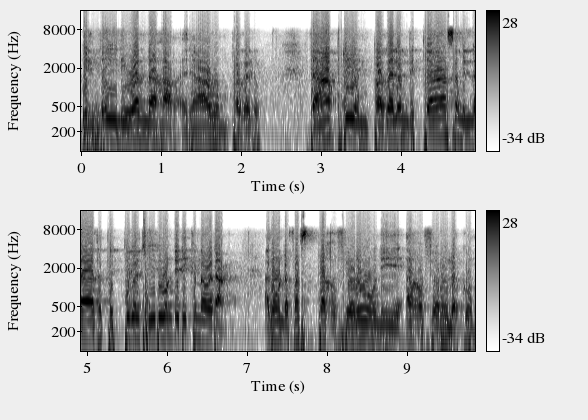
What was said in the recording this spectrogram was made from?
ബില്ലൈലി വന്നഹാർ രാവും പകലും. രാത്രിയും പകലും വ്യത്യാസമില്ലാതെ തെറ്റുകൾ ചെയ്തുകൊണ്ടിരിക്കുന്നവരാണ്. അതുകൊണ്ട് ലക്കും.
